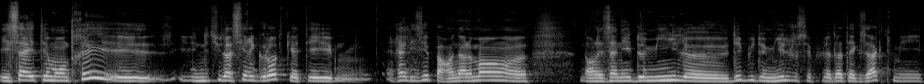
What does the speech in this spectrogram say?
Et ça a été montré, une étude assez rigolote qui a été réalisée par un Allemand. Euh, dans les années 2000, euh, début 2000, je ne sais plus la date exacte, mais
